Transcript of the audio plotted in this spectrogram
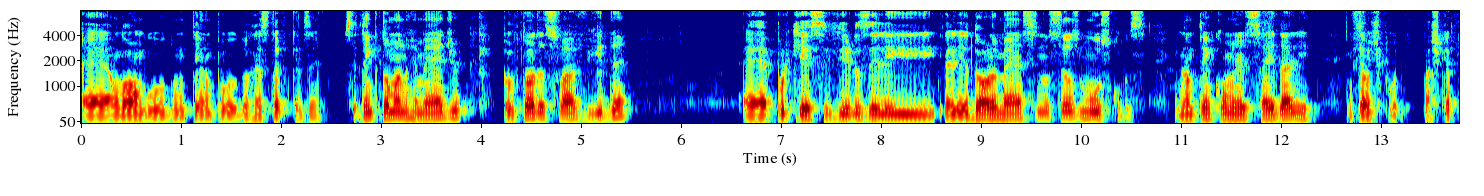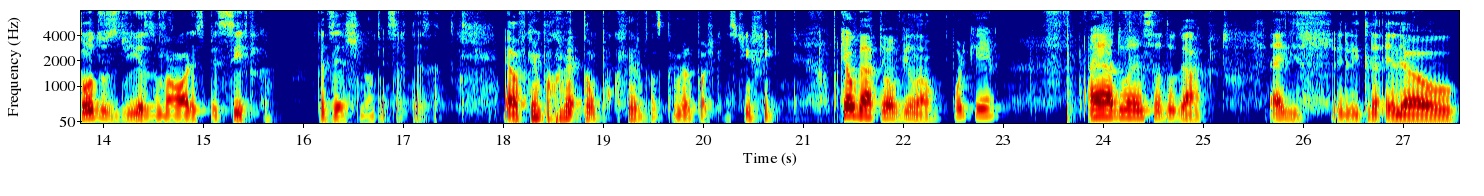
é, ao longo de um tempo do resto da. Quer dizer, você tem que ir tomando remédio por toda a sua vida. É, porque esse vírus ele, ele adormece nos seus músculos e não tem como ele sair dali. Então, tipo, acho que é todos os dias, uma hora específica. Quer dizer, acho que não tenho certeza. É, eu fiquei um pouco, tô um pouco nervoso. Primeiro podcast, enfim. Porque o gato é o vilão? Porque é a doença do gato. É isso. Ele, ele é o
